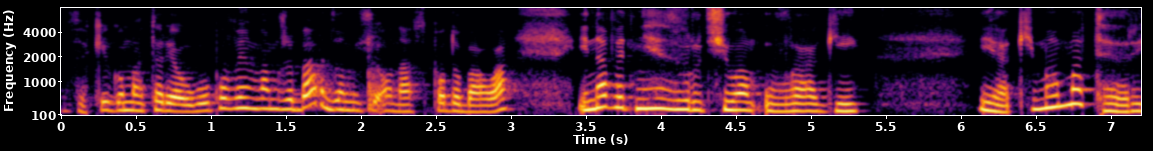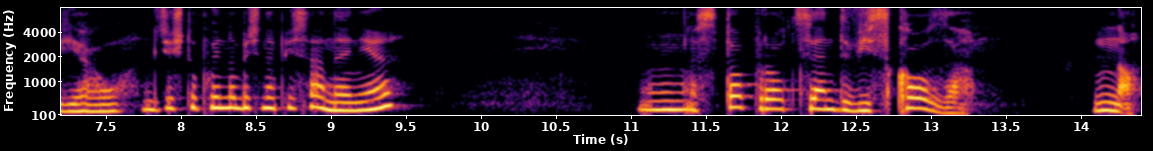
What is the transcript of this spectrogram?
z jakiego materiału, bo powiem Wam, że bardzo mi się ona spodobała i nawet nie zwróciłam uwagi, jaki ma materiał. Gdzieś tu powinno być napisane, nie? Mm, 100% wiskoza. No,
